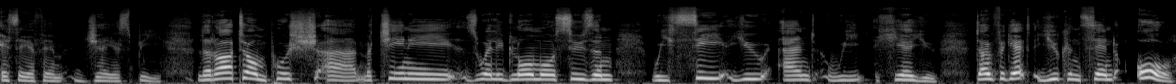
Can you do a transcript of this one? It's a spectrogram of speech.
SAFMJSB. Lerato Mpush, uh, Machini, Zweli Dlomo, Susan, we see you and we hear you. Don't forget, you can send all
